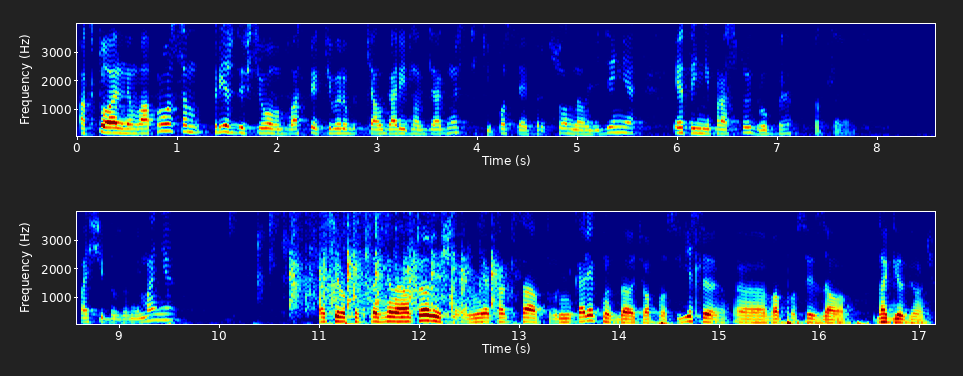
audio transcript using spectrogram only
актуальным вопросом, прежде всего в аспекте выработки алгоритмов диагностики и послеоперационного ведения этой непростой группы пациентов. Спасибо за внимание. Спасибо, Константин Анатольевич. Мне как соавтору некорректно задавать вопросы. Есть ли э, вопросы из зала? Да, Георгий Иванович.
